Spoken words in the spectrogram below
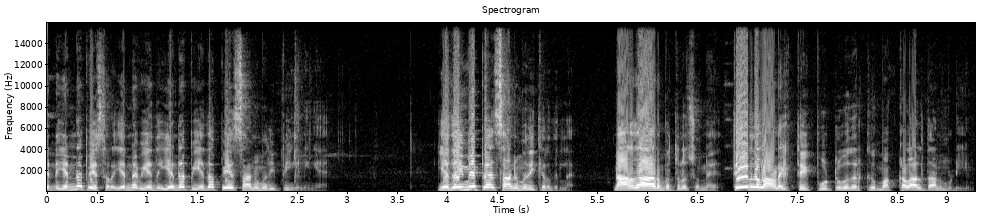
என்ன என்ன பேசுகிற என்ன எது என்ன எதை பேச அனுமதிப்பீங்க நீங்கள் எதையுமே பேச அனுமதிக்கிறது இல்லை நான் தான் ஆரம்பத்தில் சொன்னேன். தேர்தல் ஆணையத்தை பூட்டுவதற்கு மக்களால் தான் முடியும்.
